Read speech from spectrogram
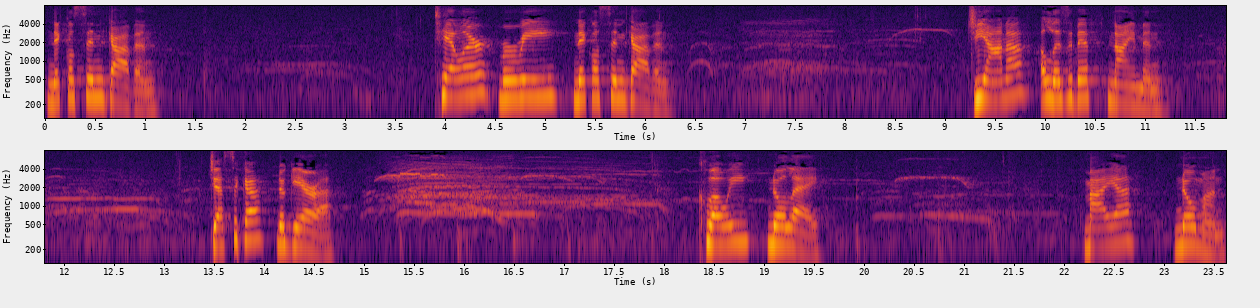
Nicholson Gavin. Taylor Marie Nicholson Gavin. Gianna Elizabeth Nyman. Jessica Noguera. Chloe Nole. Maya Noman.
